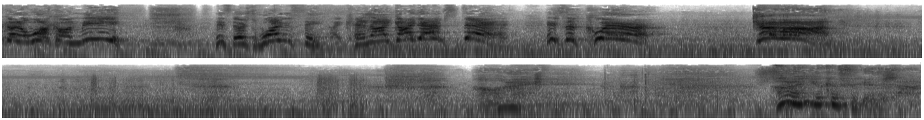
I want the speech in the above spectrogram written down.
You're gonna walk on me? If there's one thing I cannot goddamn stand, it's a queer! Come on! All right. All right, you can figure this out.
